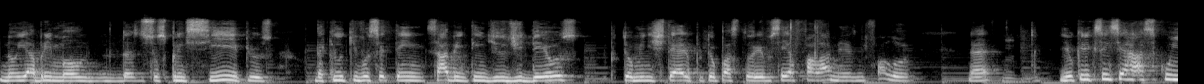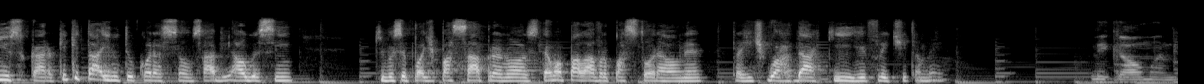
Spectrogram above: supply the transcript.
não ia abrir mão dos seus princípios, daquilo que você tem, sabe, entendido de Deus pro teu ministério, pro teu pastoreio, você ia falar mesmo e falou, né? Uhum. E eu queria que você encerrasse com isso, cara. O que que tá aí no teu coração, sabe? Algo assim que você pode passar para nós, até uma palavra pastoral, né? Pra gente guardar aqui e refletir também. Legal, mano.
